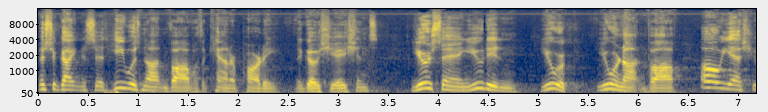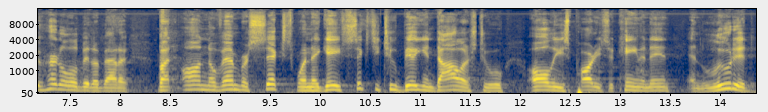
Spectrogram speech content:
Mr. Geithner said he was not involved with the counterparty negotiations. You're saying you didn't, you were, you were not involved. Oh, yes, you heard a little bit about it. But on November 6th, when they gave $62 billion to all these parties who came in and looted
